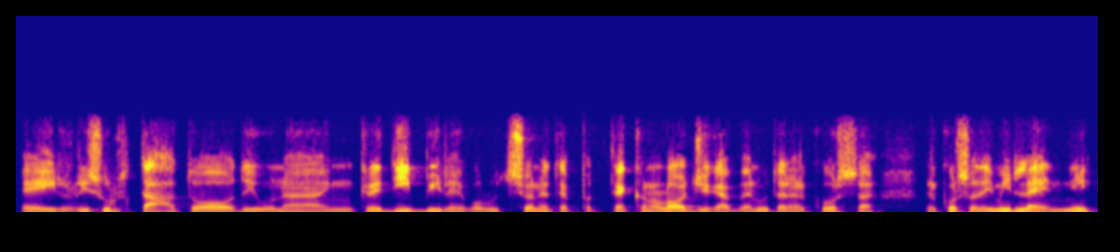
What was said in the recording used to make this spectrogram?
è il risultato di una incredibile evoluzione te- tecnologica avvenuta nel corso, nel corso dei millenni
